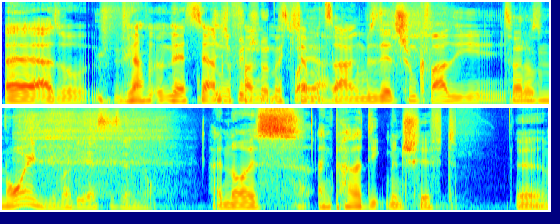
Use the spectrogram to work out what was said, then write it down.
Äh, also, wir haben im letzten Jahr angefangen, möchte ich damit Jahre. sagen. Wir sind jetzt schon quasi 2009 war die erste Sendung. Ein neues, ein Paradigmen-Shift äh,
